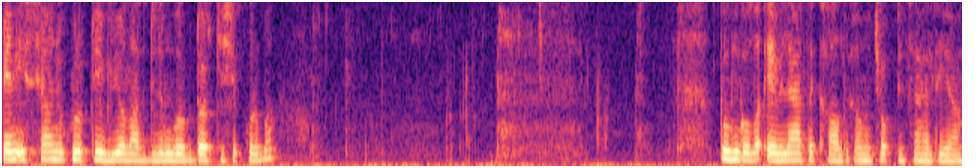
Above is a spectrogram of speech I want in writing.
Beni isyancı grup diye biliyorlardı. Bizim grubu 4 kişilik grubu. Bungalow evlerde kaldık ama çok güzeldi ya.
